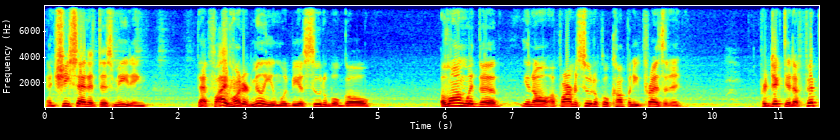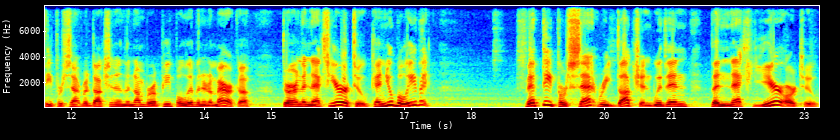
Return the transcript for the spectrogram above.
And she said at this meeting that 500 million would be a suitable goal, along with the, you know, a pharmaceutical company president predicted a 50% reduction in the number of people living in America during the next year or two. Can you believe it? 50% reduction within the next year or two.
